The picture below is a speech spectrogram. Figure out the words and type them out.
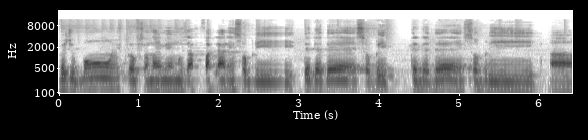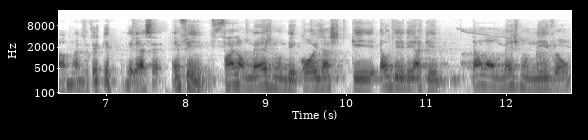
Vejo bons profissionais mesmo a falarem sobre TDD, sobre TDD, sobre ah, mas o que, que poderia ser. Enfim, falam mesmo de coisas que eu diria que estão ao mesmo nível nível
